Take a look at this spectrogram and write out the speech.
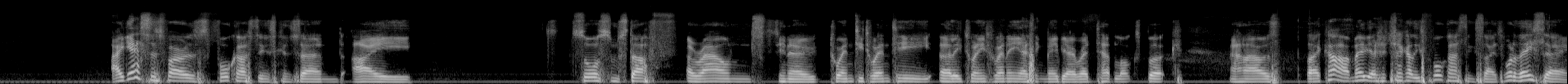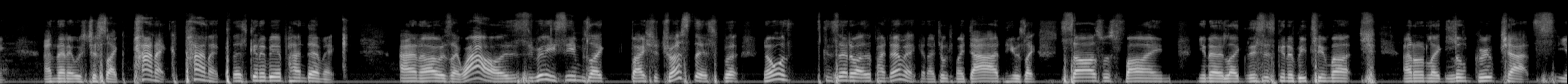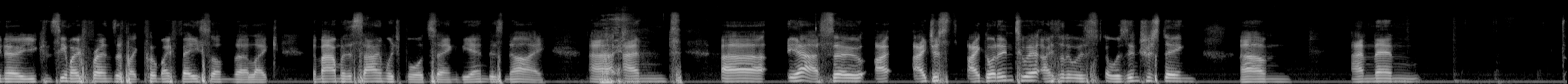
I guess as far as forecasting is concerned, I saw some stuff around, you know, 2020, early 2020. I think maybe I read Tetlock's book, and I was like, oh, maybe I should check out these forecasting sites. What are they saying? And then it was just like, panic, panic. There's going to be a pandemic and I was like, wow, this really seems like I should trust this, but no one's concerned about the pandemic. And I talked to my dad, and he was like, SARS was fine. You know, like this is going to be too much. And on like little group chats, you know, you can see my friends have like put my face on the like the man with a sandwich board saying the end is nigh. Uh, right. And uh, yeah, so I I just I got into it. I thought it was it was interesting. Um, and then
